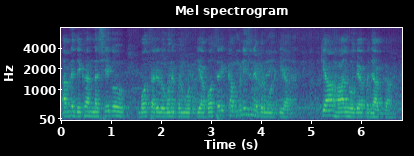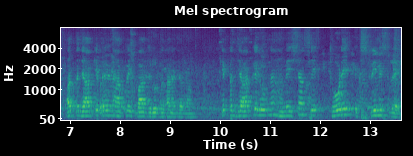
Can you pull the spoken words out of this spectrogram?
آپ نے دیکھا نشے کو بہت سارے لوگوں نے پروموٹ کیا، بہت ساری کمپنیز نے پروموٹ کیا۔ کیا حال ہو گیا پنجاب کا؟ اور پنجاب کے بارے میں آپ کو ایک بات ضرور بتانا چاہتا ہوں۔ کہ پنجاب کے لوگ نا ہمیشہ سے تھوڑے ایکسٹریمسٹ رہے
